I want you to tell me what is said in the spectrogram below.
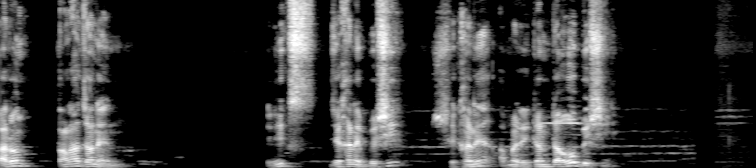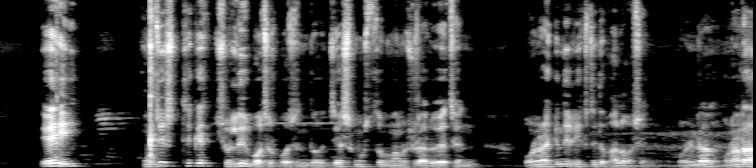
কারণ তারা জানেন রিস্ক যেখানে বেশি, সেখানে আপনার রিটার্নটাও বেশি। এই পঁচিশ থেকে চল্লিশ বছর পর্যন্ত যে সমস্ত মানুষরা রয়েছেন, ওনারা কিন্তু রিস্ক নিতে ভালোবাসেন। ওনারা ওনারা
